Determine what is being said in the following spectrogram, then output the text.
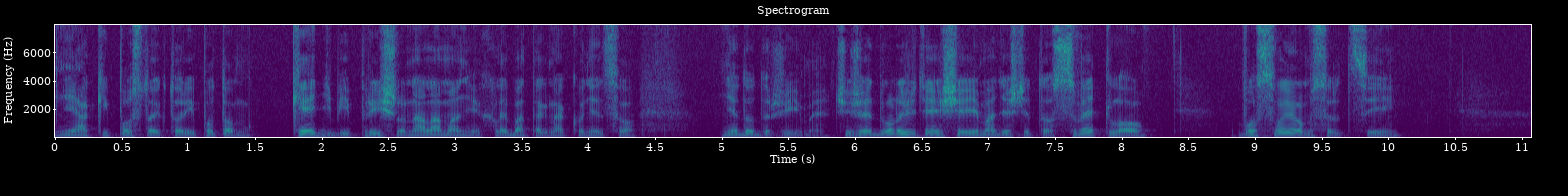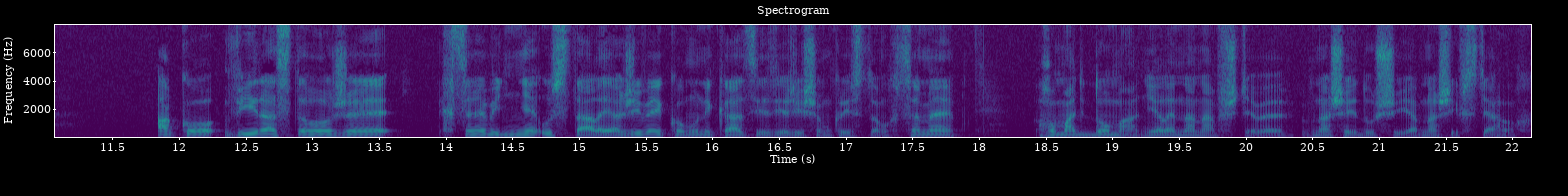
nejaký postoj, ktorý potom, keď by prišlo na lamanie chleba, tak nakoniec ho nedodržíme. Čiže dôležitejšie je mať ešte to svetlo vo svojom srdci ako výraz toho, že chceme byť neustále a živej komunikácii s Ježišom Kristom. Chceme ho mať doma, nielen na návšteve, v našej duši a v našich vzťahoch.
